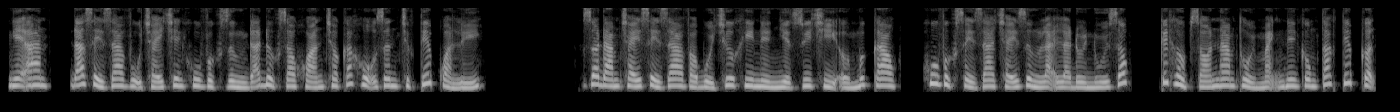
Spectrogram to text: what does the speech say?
Nghệ An, đã xảy ra vụ cháy trên khu vực rừng đã được giao khoán cho các hộ dân trực tiếp quản lý. Do đám cháy xảy ra vào buổi trưa khi nền nhiệt duy trì ở mức cao, khu vực xảy ra cháy rừng lại là đồi núi dốc, kết hợp gió nam thổi mạnh nên công tác tiếp cận,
